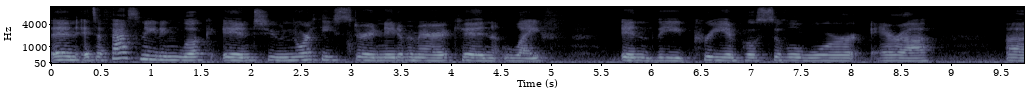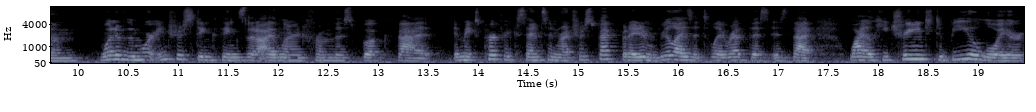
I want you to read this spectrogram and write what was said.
And it's a fascinating look into Northeastern Native American life in the pre and post Civil War era. Um, one of the more interesting things that I learned from this book that it makes perfect sense in retrospect, but I didn't realize it till I read this, is that while he trained to be a lawyer,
